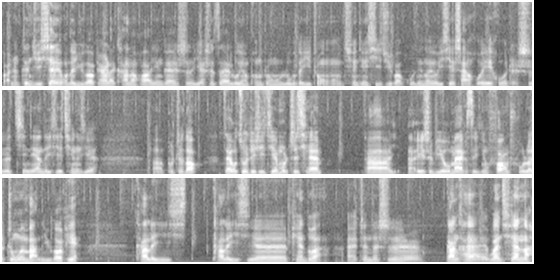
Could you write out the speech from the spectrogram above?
反正根据现有的预告片来看的话，应该是也是在录影棚中录的一种情景喜剧吧，估计能有一些闪回或者是纪念的一些情节，啊、不知道。在我做这期节目之前，它呃 HBO Max 已经放出了中文版的预告片，看了一些看了一些片段，哎，真的是感慨万千呐。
